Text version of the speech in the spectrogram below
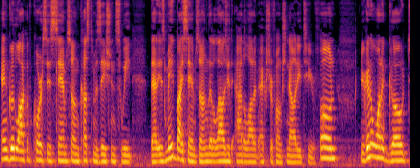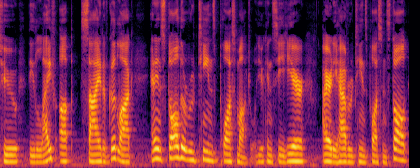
and good lock, of course, is Samsung customization suite that is made by Samsung that allows you to add a lot of extra functionality to your phone. You're gonna wanna go to the Life Up side of good lock and install the Routines Plus module. You can see here, I already have Routines Plus installed.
